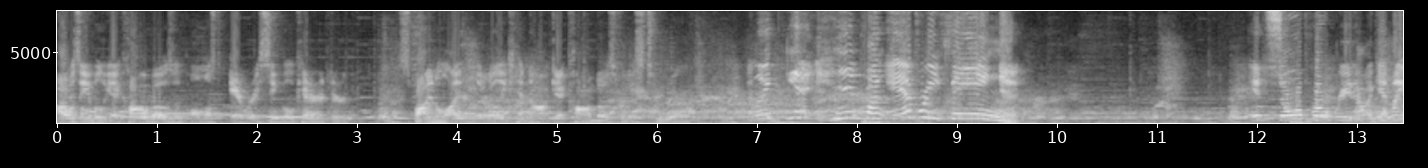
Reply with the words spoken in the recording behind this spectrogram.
I was able to get combos with almost every single character. Spinal, I literally cannot get combos for this tool. And I get hit by everything! It's so appropriate how I get my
